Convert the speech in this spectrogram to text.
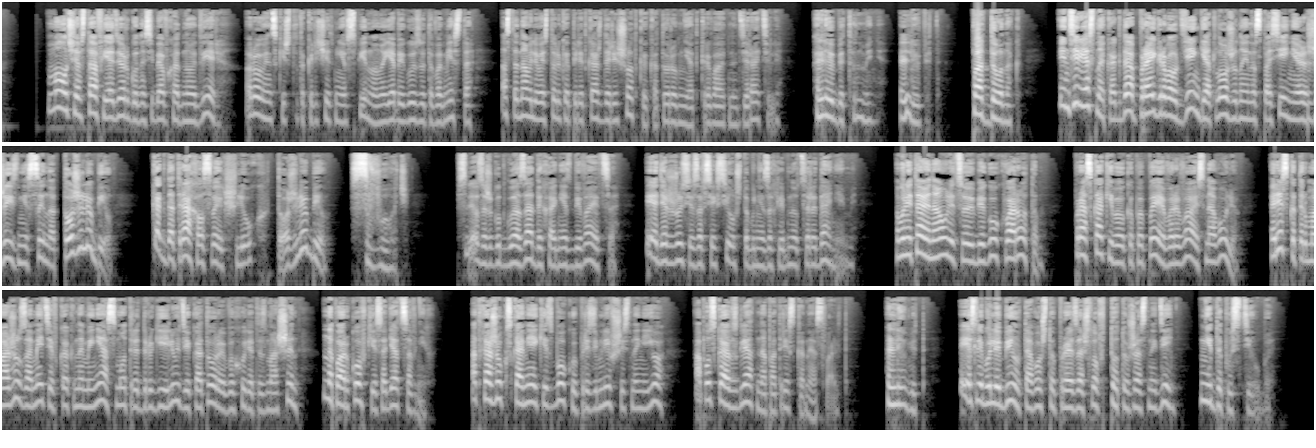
Молча встав, я дергаю на себя входную дверь. Ровинский что-то кричит мне в спину, но я бегу из этого места, останавливаясь только перед каждой решеткой, которую мне открывают надзиратели. Любит он меня, любит. Подонок. Интересно, когда проигрывал деньги, отложенные на спасение жизни сына, тоже любил? Когда трахал своих шлюх, тоже любил? Сволочь. Слезы жгут глаза, дыхание сбивается. Я держусь изо всех сил, чтобы не захлебнуться рыданиями. Вылетаю на улицу и бегу к воротам. Проскакиваю КПП и вырываюсь на волю. Резко торможу, заметив, как на меня смотрят другие люди, которые выходят из машин на парковке и садятся в них. Отхожу к скамейке сбоку и, приземлившись на нее, опускаю взгляд на потресканный асфальт. Любит. Если бы любил того, что произошло в тот ужасный день, не допустил бы.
